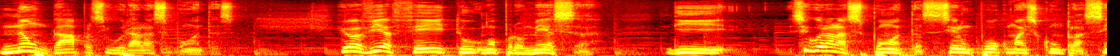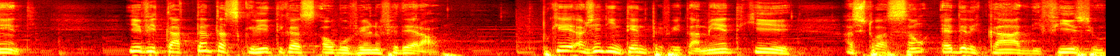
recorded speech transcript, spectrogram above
não dá para segurar as pontas. Eu havia feito uma promessa de segurar as pontas, ser um pouco mais complacente e evitar tantas críticas ao governo federal. Porque a gente entende perfeitamente que a situação é delicada, difícil.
